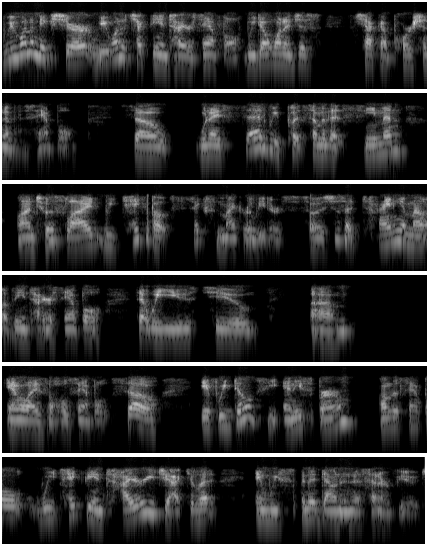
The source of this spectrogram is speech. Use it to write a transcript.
we want to make sure, we want to check the entire sample. We don't want to just check a portion of the sample. So when I said we put some of that semen onto a slide, we take about six microliters. So it's just a tiny amount of the entire sample that we use to um, analyze the whole sample. So if we don't see any sperm on the sample, we take the entire ejaculate and we spin it down in a centrifuge.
